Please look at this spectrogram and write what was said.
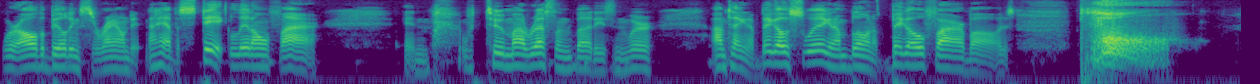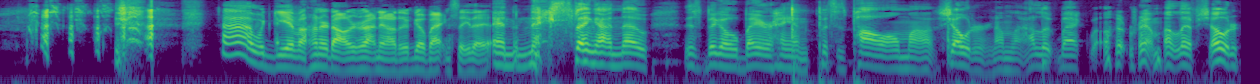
where all the buildings surround it. And I have a stick lit on fire, and with two of my wrestling buddies, and we're I'm taking a big old swig and I'm blowing a big old fireball. Just I would give a hundred dollars right now to go back and see that. and the next thing I know, this big old bear hand puts his paw on my shoulder, and I'm like, I look back around my left shoulder,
